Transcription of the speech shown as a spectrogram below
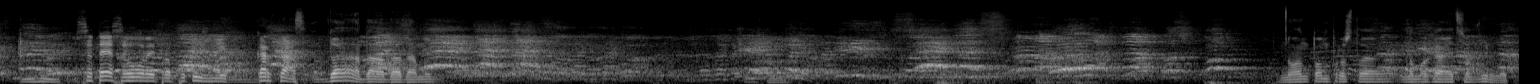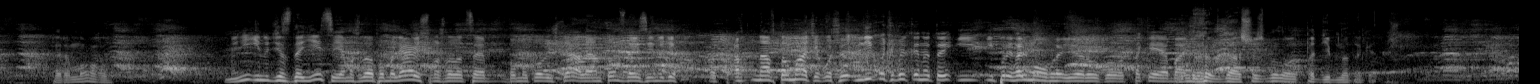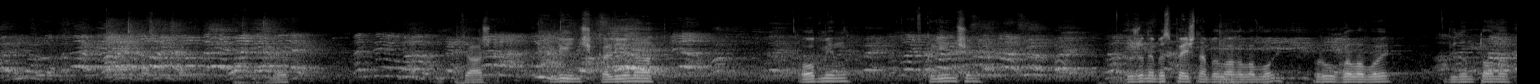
Що теж говорить про потужний каркас. Да, да, да, да. Ми... Ну, Антон просто намагається вирвати перемогу. Мені іноді здається, я можливо помиляюсь, можливо, це помилкові життя, але Антон здається іноді от, на автоматі хоче лікоть викинути і, і пригальмовує руку. От таке я бачу. да, щось було подібне таке. Тяжко. Клінч, коліна. Обмін в клінчі. Дуже небезпечно було головою. Рух головою від Антона.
